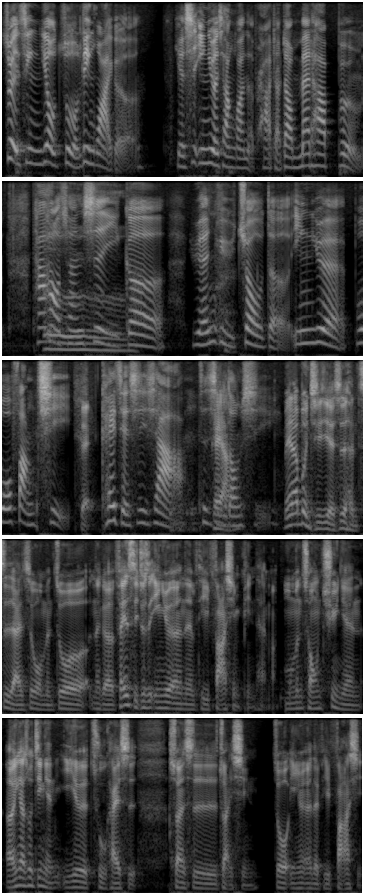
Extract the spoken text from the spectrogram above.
最近又做了另外一个。也是音乐相关的 project，叫 Meta Boom，它号称是一个元宇宙的音乐播放器。对，可以解释一下这是什么东西？啊，Meta Boom 其实也是很自然，是我们做那个 Fancy，就是音乐 NFT 发行平台嘛。我们从去年呃，应该说今年一月初开始，算是转型做音乐 NFT 发行，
